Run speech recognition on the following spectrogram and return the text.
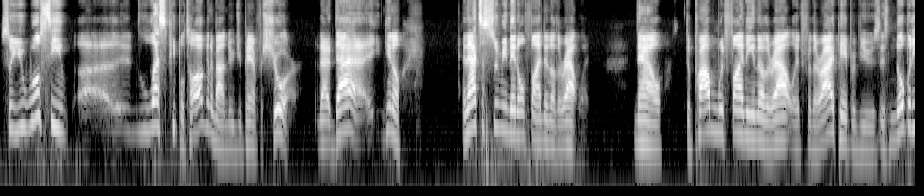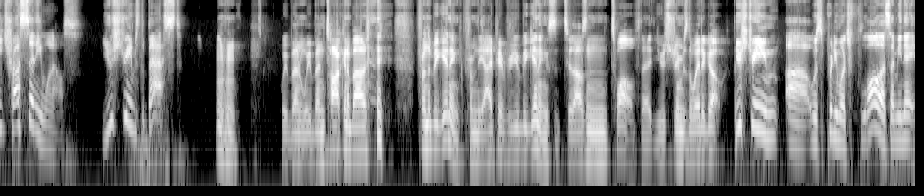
So you will see uh, less people talking about New Japan for sure. That that you know, and that's assuming they don't find another outlet. Now, the problem with finding another outlet for their iPay per views is nobody trusts anyone else. UStream's the best. Mm-hmm. We've been we've been talking about it from the beginning, from the iPay per view beginnings in 2012, that UStream is the way to go. UStream uh, was pretty much flawless. I mean, they,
